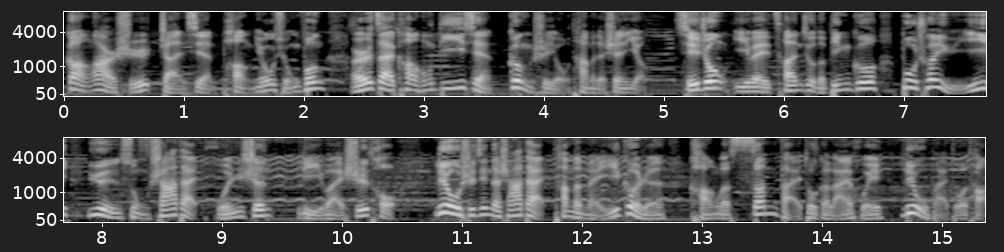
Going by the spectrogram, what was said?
杠二十展现胖妞雄风，而在抗洪第一线更是有他们的身影。其中一位参救的兵哥不穿雨衣运送沙袋，浑身里外湿透，六十斤的沙袋，他们每一个人扛了三百多个来回，六百多趟。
